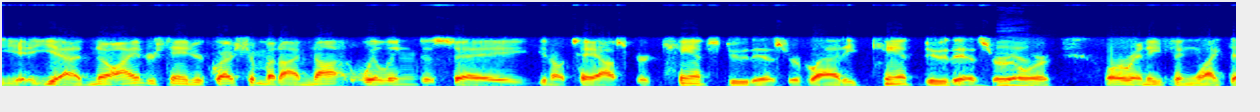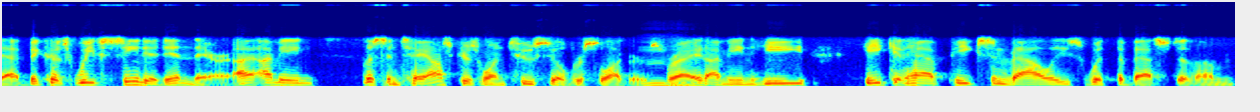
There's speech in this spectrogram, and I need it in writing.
Yeah, no, I understand your question, but I'm not willing to say, you know, Teoscar can't do this or Vladdy can't do this or, Yeah. or or anything like that because we've seen it in there. I, I mean, listen, Teoscar's won two Silver Sluggers, Mhm. right? I mean, he he can have peaks and valleys with the best of them,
